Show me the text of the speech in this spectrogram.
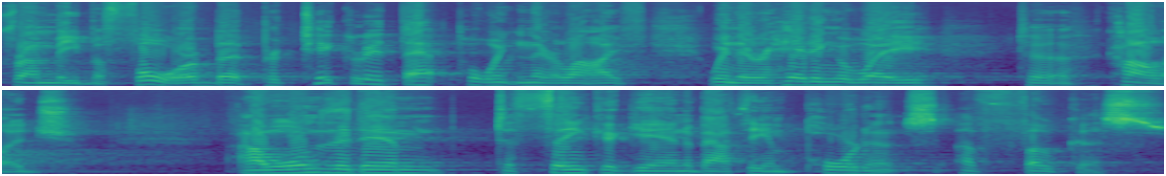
from me before, but particularly at that point in their life when they were heading away to college, I wanted them to think again about the importance of focus.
